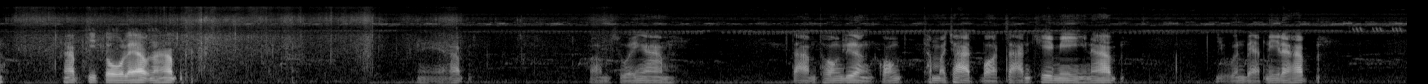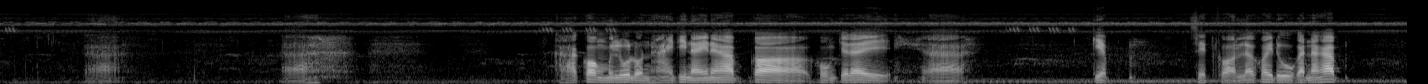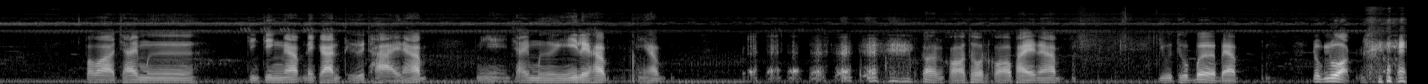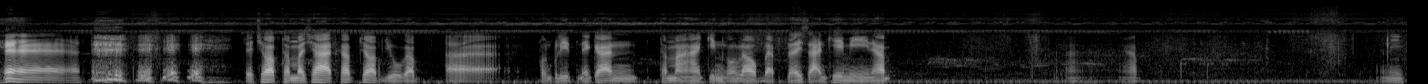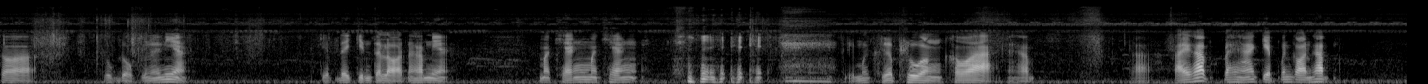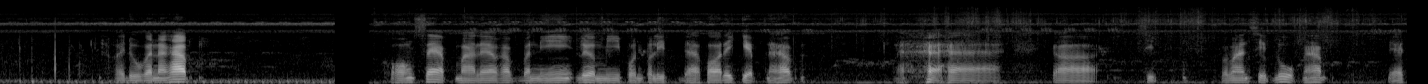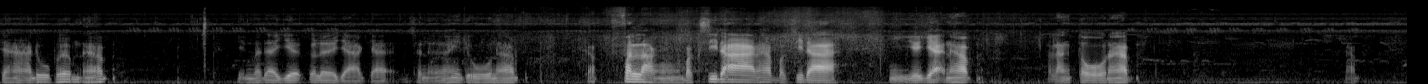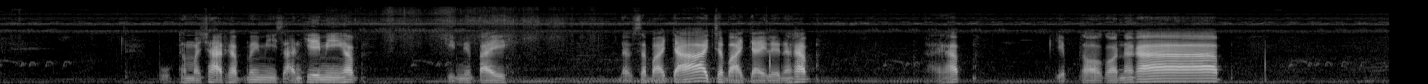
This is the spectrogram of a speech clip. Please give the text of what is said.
นะครับ ที่โตแล้วนะครับนี่ครับ ความสวยงาม ตามท้องเรื่องของธรรมชาติปลอดสารเคมีนะครับ อยู่กันแบบนี้แหละครับขากล้องไม่รู้หล่นหายที่ไหนนะครับ ก็คงจะได้เก็บเสร็จก่อนแล้วค่อยดูกันนะครับ เพราะว่าใช้มือจริง ๆ นะครับ ในการถือถ่ายนะครับ นี่ใช้มืออย่างนี้เลยครับนี่ครับ ก็ขอโทษขออภัยนะครับยูทูบเบอร์แบบ ลวกๆ แต่ชอบธรรมชาติครับชอบอยู่กับผลผลิตในการทำมาหากินของเราแบบไร้สารเคมีนะครับนะครับ อันนี้ก็ลูกดกอยู่นะเนี่ย เก็บได้กินตลอดนะครับเนี่ยมาแข้งมาแข้งหรือมะเขือพลวงเขาว่านะครับไปครับไปหาเก็บกันก่อนครับ ค่อยดูกันนะครับ ของแซบมาแล้วครับ วันนี้เริ่มมีผลผลิตแต่พอได้เก็บนะครับ ก็สิบประมาณสิบลูกนะครับ เดี๋ยวจะหาดูเพิ่มนะครับ เห็นว่าได้เยอะก็เลยอยากจะเสนอให้ดูนะครับ กับฝรั่งบักซีดานะครับ บักซีดานี่เยอะแยะนะครับกำลังโตนะครับ ปลูกธรรมชาติครับ ไม่มีสารเคมีครับ กินกันไป แบบสบายใจสบายใจเลยนะครับไปครับ เก็บต่อก่อนนะครับ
